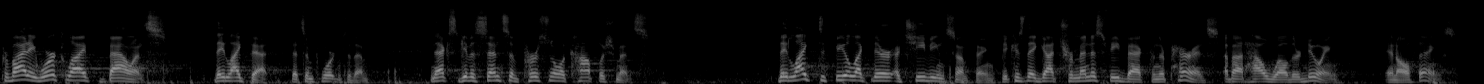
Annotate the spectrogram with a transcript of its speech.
Provide a work life balance. They like that. That's important to them. Next, give a sense of personal accomplishments. They like to feel like they're achieving something because they got tremendous feedback from their parents about how well they're doing in all things.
